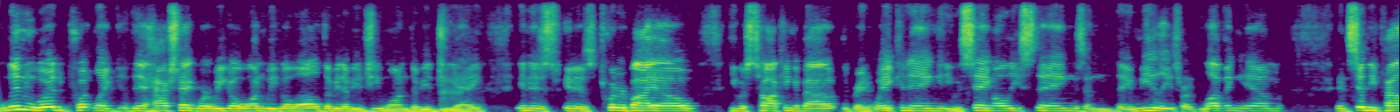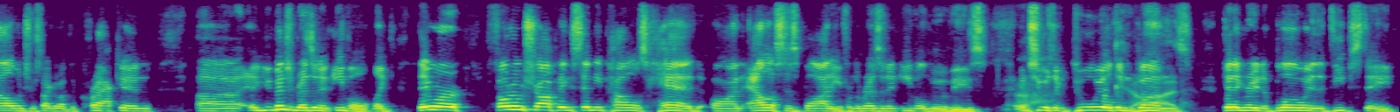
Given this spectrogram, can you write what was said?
Lin Wood put like the hashtag where we go one, we go all, WWG1, WGA hmm. in his in his Twitter bio. He was talking about the Great Awakening and he was saying all these things, and they immediately started loving him. And Sidney Powell, when she was talking about the Kraken, uh, you mentioned Resident Evil, like they were photoshopping Sidney Powell's head on Alice's body from the Resident Evil movies, and she was like dual wielding guns, getting ready to blow away the deep state.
